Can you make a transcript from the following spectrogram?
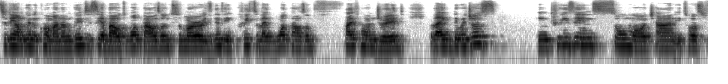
today I'm going to come and I'm going to see about 1000 tomorrow. It's going to increase to like 1500. Like they were just increasing so much and it was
